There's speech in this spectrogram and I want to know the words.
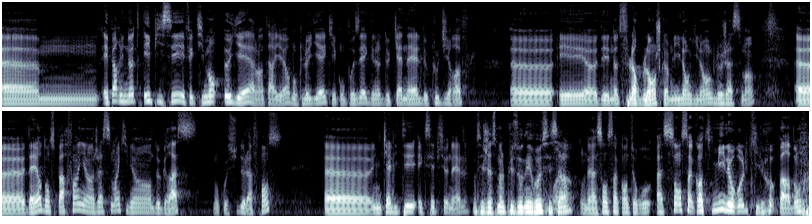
Euh, et par une note épicée, effectivement œillet à l'intérieur. Donc l'œillet qui est composé avec des notes de cannelle, de clou de girofle euh, et euh, des notes fleurs blanches comme l'ilang-ilang, le jasmin. D'ailleurs, dans ce parfum, il y a un jasmin qui vient de Grasse, donc au sud de la France. Euh, une qualité exceptionnelle. C'est jasmin le plus onéreux, c'est ça On est à 150, euros, à 150 000 euros le kilo, pardon.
